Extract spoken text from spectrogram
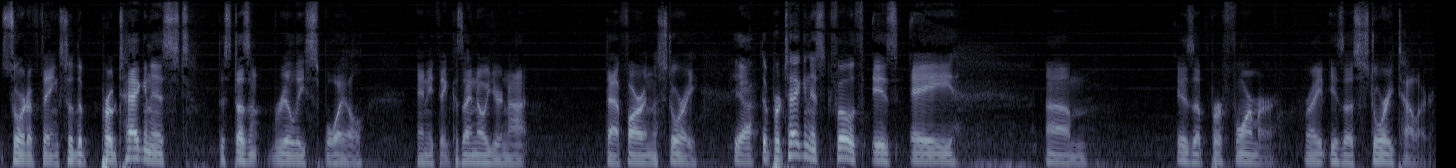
sort of thing. So the protagonist, this doesn't really spoil anything because I know you're not that far in the story. Yeah. The protagonist Kvothe is a um is a performer, right? Is a storyteller.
